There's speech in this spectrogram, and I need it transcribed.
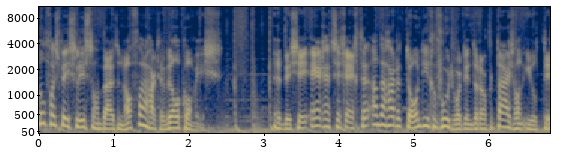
hulp van specialisten van buitenaf van harte welkom is. Het BC ergert zich echter aan de harde toon die gevoerd wordt in de rapportage van ILT.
